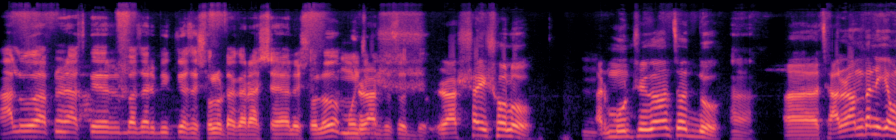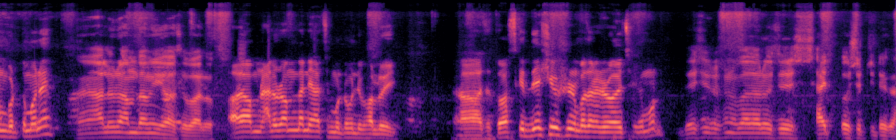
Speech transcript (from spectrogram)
আলু আপনার আজকের বাজারে বিক্রি আছে ষোলো টাকা রাজশাহী আলু ষোলো মুন্সিগঞ্জ চোদ্দ। রাজশাহী ষোলো। আর মুন্সিগঞ্জ চোদ্দ? হ্যাঁ। আচ্ছা আলুর আমদানি কেমন বর্তমানে? হ্যাঁ, আলুর আমদানিও আছে ভালো। আলুর আমদানি আছে মোটামুটি ভালোই। আচ্ছা তো আজকে দেশি রসুনের বাজারে রয়েছে কেমন? দেশি রসুনের বাজার রয়েছে ষাট পঁয়ষট্টি টাকা।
